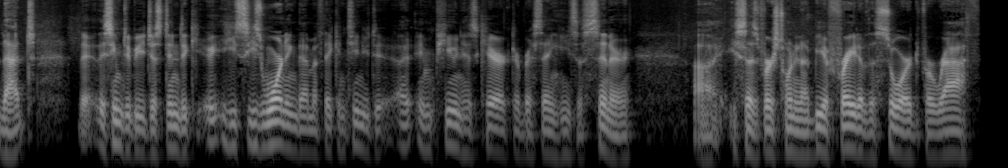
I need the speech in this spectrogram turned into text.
that they seem to be just indicating he's, he's warning them if they continue to uh, impugn his character by saying he's a sinner. Uh, he says, verse 29, Be afraid of the sword, for wrath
